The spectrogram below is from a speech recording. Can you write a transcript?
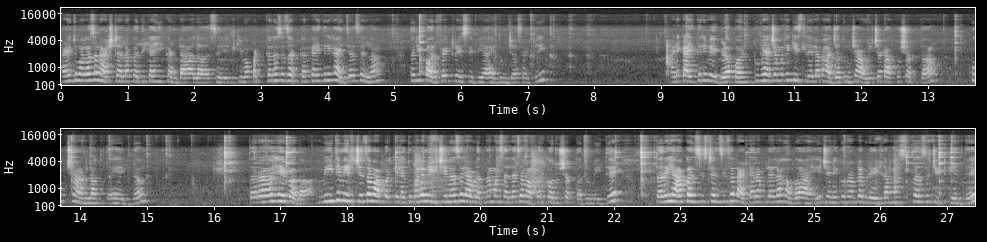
आणि तुम्हाला असं नाश्त्याला कधी काही कंटाळा आला असेल किंवा पटकन असं झटकन काहीतरी खायचं असेल ना तरी परफेक्ट रेसिपी आहे तुमच्यासाठी. आणि काहीतरी वेगळं पण. तुम्ही ह्याच्यामध्ये किसलेल्या भाज्या तुमच्या आवडीच्या टाकू शकता. खूप छान लागतं हे एकदम. तर हे बघा. मी इथे मिरचीचा वापर केला आहे तुम्हाला मिरची नसेल आवडत ना मसाल्याचा वापर करू शकता तुम्ही इथे. तर ह्या कन्सिस्टन्सीचं बॅटर आपल्याला हवं आहे. जेणेकरून आपल्या ब्रेडला मस्त असं चिटकेल ते.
